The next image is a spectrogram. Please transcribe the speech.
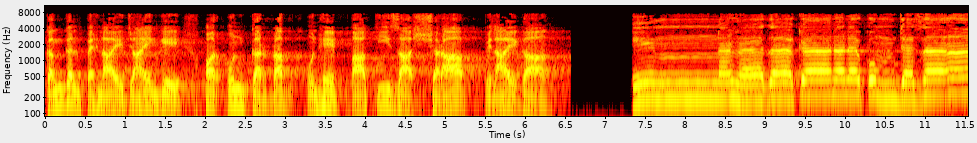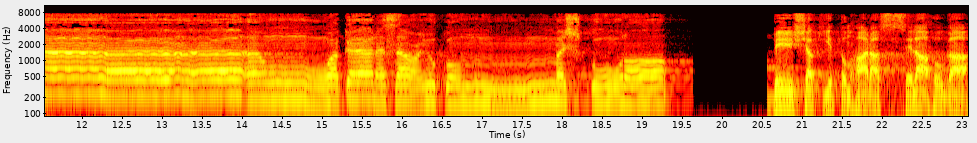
کنگن پہنائے جائیں گے اور ان کا رب انہیں پاکیزہ شراب پلائے گا۔ ان هذا كان لكم جزاء وكان سعيكم مشكورا۔ بے شک یہ تمہارا سلا ہوگا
